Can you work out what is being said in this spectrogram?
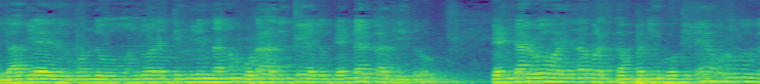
ಈಗಾಗಲೇ ಒಂದು ಒಂದೂವರೆ ತಿಂಗಳಿಂದನೂ ಕೂಡ ಅದಕ್ಕೆ ಅದು ಟೆಂಡರ್ ಕರೆದಿದ್ರು. ಟೆಂಡರು ಹೈದರಾಬಾದ್ ಕಂಪನಿಗೆ ಹೋಗಿದೆ. ಅವರು ಈಗ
